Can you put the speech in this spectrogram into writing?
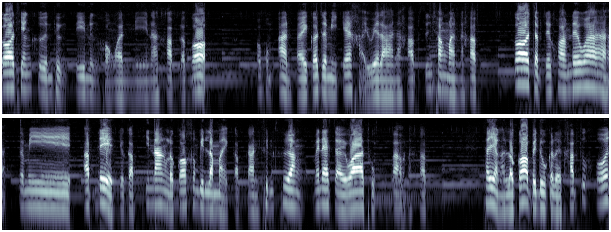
ก็เที่ยงคืนถึงตีหนึ่งของวันนี้นะครับ แล้วก็พอผมอ่านไปก็จะมีแก้ไขเวลานะครับ ซึ่งช่างมันนะครับ ก็จับใจความได้ว่าจะมีอัปเดตเกี่ยวกับที่นั่งแล้วก็เครื่องบินลำใหม่กับการขึ้นเครื่อง ไม่แน่ใจว่าถูกหรือเปล่านะครับ ถ้าอย่างนั้นเราก็ไปดูกันเลยครับทุกคน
